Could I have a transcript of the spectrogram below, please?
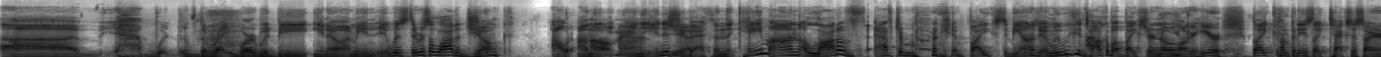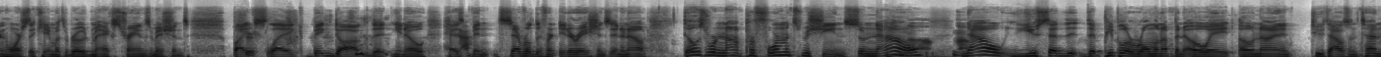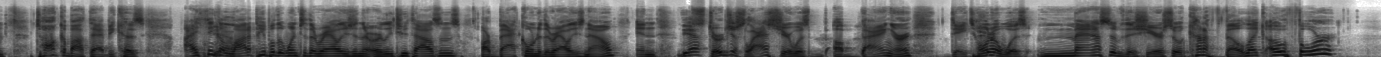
uh w- the right word would be you know i mean it was there was a lot of junk out on the, Oh, in the industry Yeah. back then. That came on a lot of aftermarket bikes to be honest. I mean we can talk about bikes that are no longer here. Bike companies like texas iron horse that came with road max transmissions. Bikes like big dog that you know has been several different iterations in and out. Those were not performance machines. So now No, no. now you said that, that people are rolling up in 08 09 and 2010 talk about that because i think a lot of people that went to the rallies in the early 2000s are back going to the rallies now and Yeah. sturgis last year was a banger daytona was massive this year so it kind of felt like 04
